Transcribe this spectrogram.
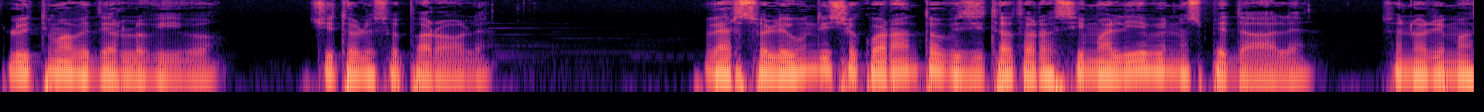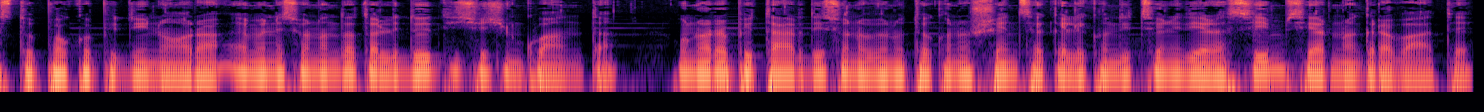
l'ultimo a vederlo vivo. Cito le sue parole. Verso le 11.40 ho visitato Rassim Aliyev in ospedale. Sono rimasto poco più di un'ora e me ne sono andato alle 12.50. Un'ora più tardi sono venuto a conoscenza che le condizioni di Rassim si erano aggravate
